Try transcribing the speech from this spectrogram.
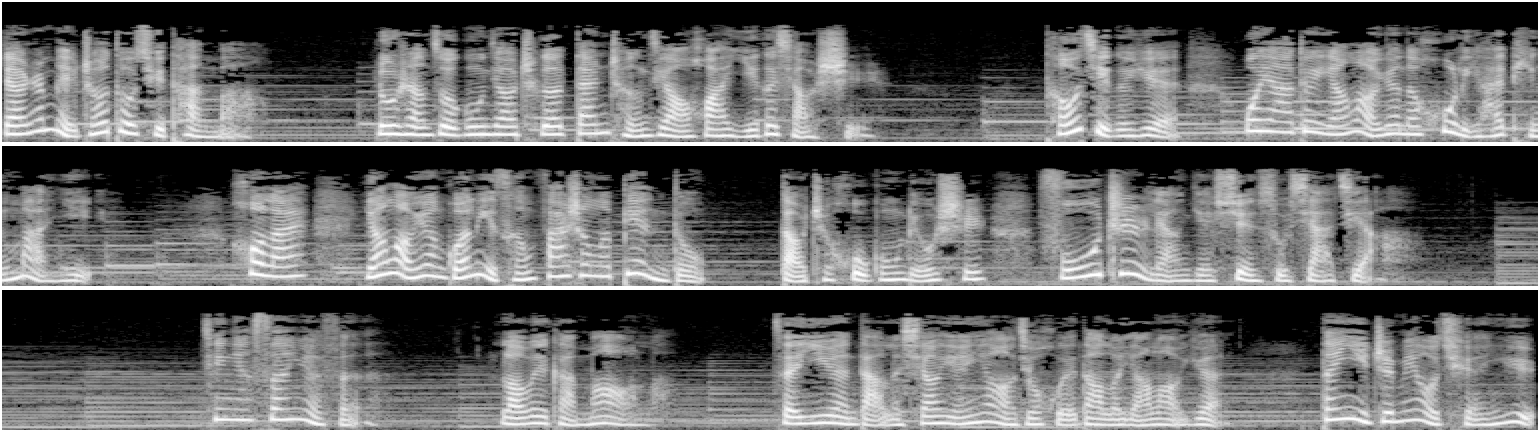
两人每周都去探望，路上坐公交车单程就要花一个小时。头几个月，魏亚对养老院的护理还挺满意。后来，养老院管理层发生了变动，导致护工流失，服务质量也迅速下降。今年三月份，老魏感冒了，在医院打了消炎药，就回到了养老院，但一直没有痊愈，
